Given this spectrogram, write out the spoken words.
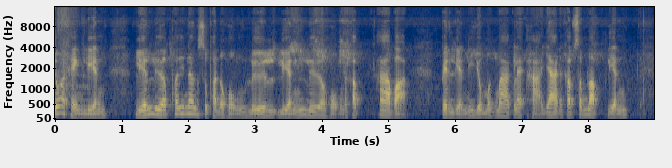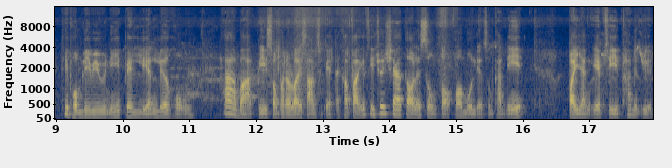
ยอดแห่งเหรียญเหรียญเรือพระที่นั่งสุพรรณหงส์หรือเหรียญเรือหงส์นะครับ 5 บาท เป็นเหรียญนิยมมาก ๆ และหายากนะครับสำหรับเหรียญที่ผมรีวิวนี้เป็นเหรียญเรือหงส์5บาทปี 2531 นะครับ ฝาก FC ช่วยแชร์ต่อและส่งต่อข้อมูลเหรียญสำคัญนี้ ไปยัง FC ท่านอื่น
